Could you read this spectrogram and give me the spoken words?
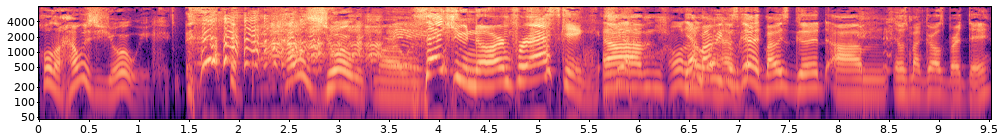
Hold on, how was your week? how was your week, Marlon? Thank you, Norm, for asking. Um, I wanna yeah, my what week was good. My week was good. Um, it was my girl's birthday.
